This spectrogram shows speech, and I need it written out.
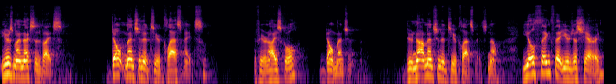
here's my next advice don't mention it to your classmates. If you're in high school, don't mention it. Do not mention it to your classmates. No. You'll think that you're just sharing.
